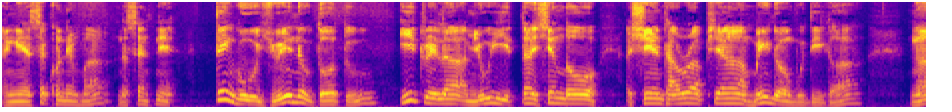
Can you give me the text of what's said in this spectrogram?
အငယ်၁၉မှ22တင့်ကိုရွေးနှုတ်သောသူ ဣဒရေလအမျိုး၏တန်ရှင်းသော အရှင်သာရဘုရားမိန်တော်မူသည်ကားငါ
